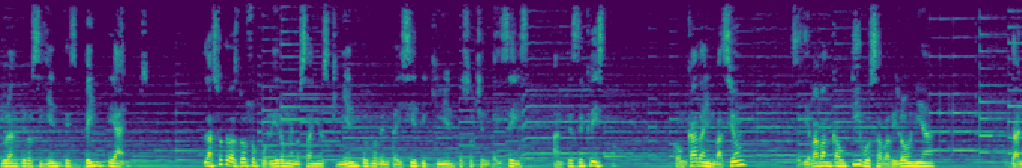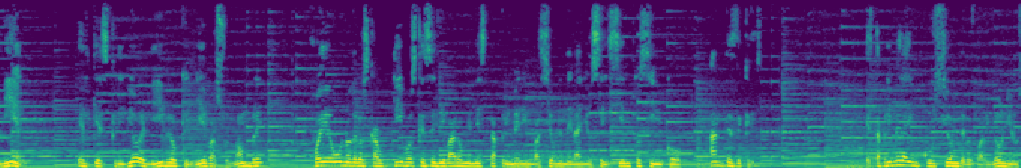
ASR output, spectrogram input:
durante los siguientes 20 años. Las otras dos ocurrieron en los años 597 y 586 a.C. Con cada invasión se llevaban cautivos a Babilonia. Daniel, el que escribió el libro que lleva su nombre, fue uno de los cautivos que se llevaron en esta primera invasión en el año 605 a.C. Esta primera incursión de los babilonios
